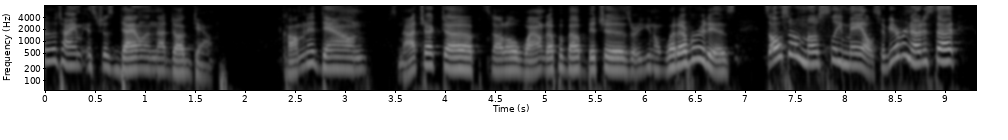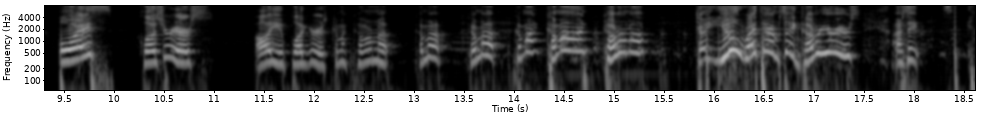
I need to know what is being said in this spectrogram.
of the time, it's just dialing that dog down, calming it down, it's not checked up. It's not all wound up about bitches or, you know, whatever it is. It's also mostly males. Have you ever noticed that? Boys, close your ears. All you, plug your ears. Come on, cover them up. Come up. Come up. Come on. Come on. Cover them up. You, right there. I'm saying, cover your ears. I say, it's, it's the boy dogs.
